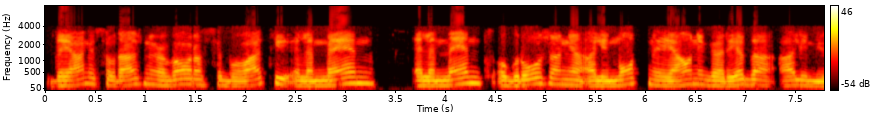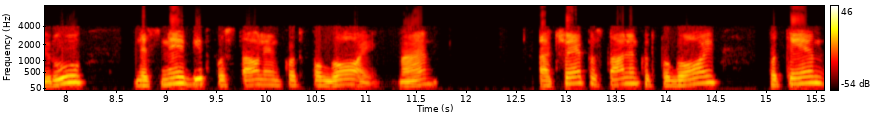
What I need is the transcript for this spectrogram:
dejanje sovražnega govora vsebovati element, element ogrožanja ali motne javnega reda ali miru, ne sme biti postavljen kot pogoj. Ne? A če je postavljen kot pogoj, potem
